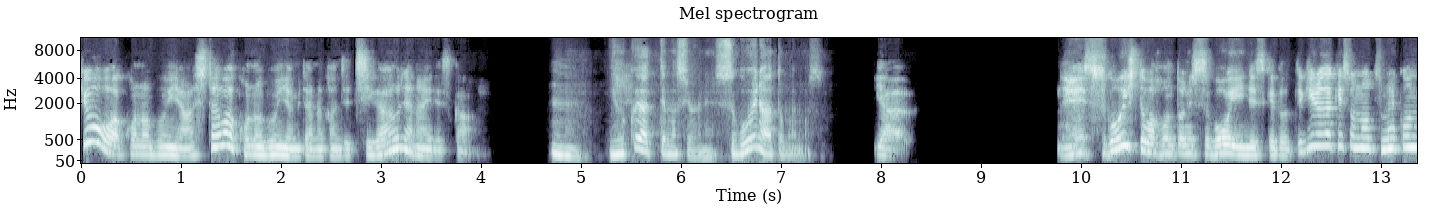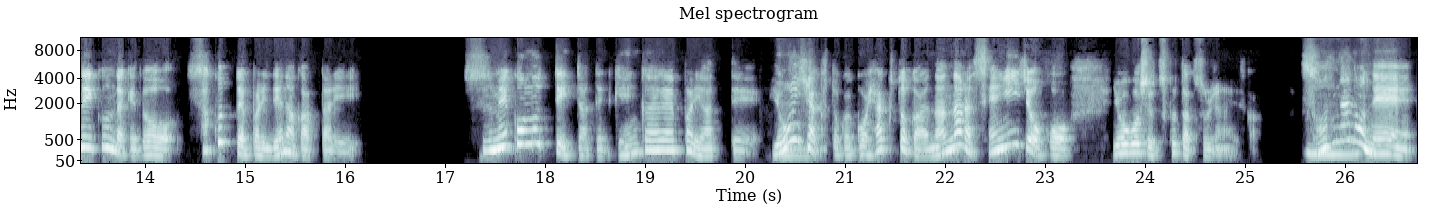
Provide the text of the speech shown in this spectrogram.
今日はこの分野、明日はこの分野みたいな感じで違うじゃないですか。うん。よくやってますよね。すごいなと思います。いや、ね、すごい人は本当にすごいんですけど、できるだけその詰め込んでいくんだけど、サクッとやっぱり出なかったり、詰め込むって言ったって限界がやっぱりあって、400とか500とか、なんなら1000以上こう、用語集作ったとするじゃないですか。そんなのね、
